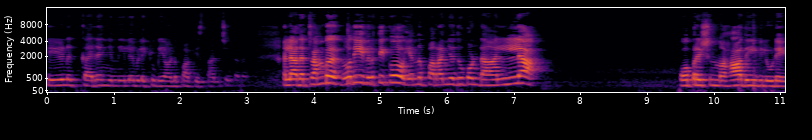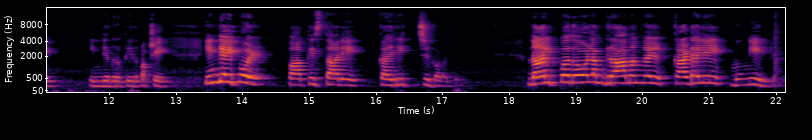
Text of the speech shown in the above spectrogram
കേണ് കരഞ്ഞ് നിലവിളിക്കുകയാണ് പാകിസ്ഥാൻ ചെയ്തത്. അല്ലാതെ ട്രംപ് മോദി നിർത്തിക്കോ എന്ന് പറഞ്ഞതുകൊണ്ടല്ല ഓപ്പറേഷൻ മഹാദേവിലൂടെ ഇന്ത്യ നിർത്തിയത്. പക്ഷേ ഇന്ത്യ ഇപ്പോൾ പാകിസ്ഥാനെ കരിച്ചു കളഞ്ഞു. നാൽപ്പതോളം ഗ്രാമങ്ങൾ കടലിൽ മുങ്ങിയിരിക്കുന്നു.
